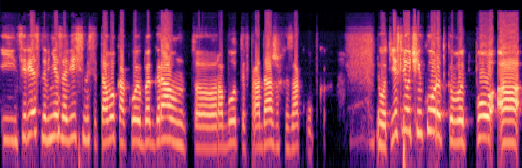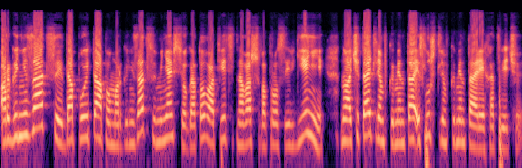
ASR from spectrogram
и интересная вне зависимости от того, какой бы бэкграунд работы в продажах и закупках. Вот, если очень коротко вот по а, организации, да, по этапам организации, у меня все, готово ответить на ваши вопросы, Евгений. Ну, а читателям в комментариях, и слушателям в комментариях отвечу.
